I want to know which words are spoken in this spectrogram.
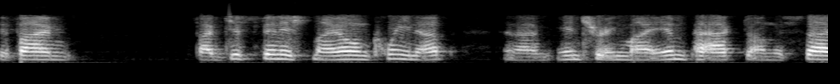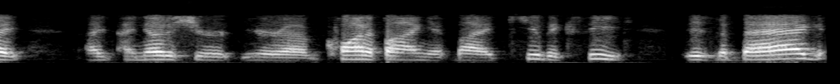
if i'm if i've just finished my own cleanup and i'm entering my impact on the site I, I notice you're you're uh, quantifying it by cubic feet. Is the bag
